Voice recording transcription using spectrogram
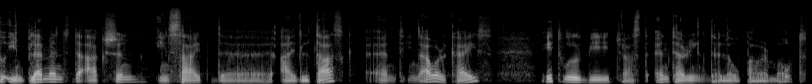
to implement the action inside the idle task. And in our case, it will be just entering the low power mode.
